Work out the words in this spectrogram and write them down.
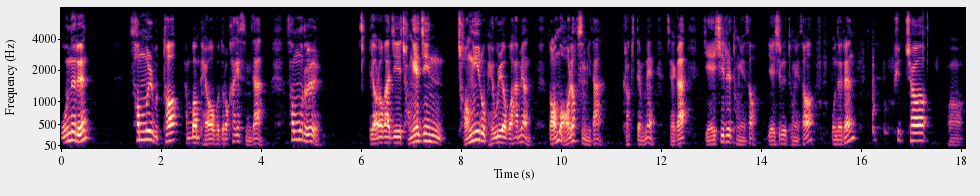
오늘은 선물부터 한번 배워보도록 하겠습니다. 선물을 여러 가지 정해진 정의로 배우려고 하면 너무 어렵습니다. 그렇기 때문에 제가 예시를 통해서 예시를 통해서 오늘은 퓨처 어,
